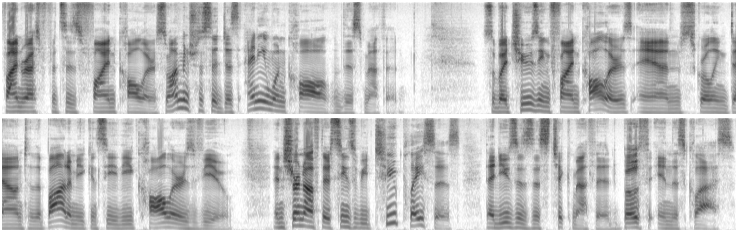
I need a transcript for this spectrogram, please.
Find references, find callers. So I'm interested, does anyone call this method? So by choosing Find Callers and scrolling down to the bottom, you can see the Callers view. And sure enough, there seems to be two places that uses this tick method, both in this class.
